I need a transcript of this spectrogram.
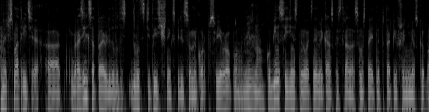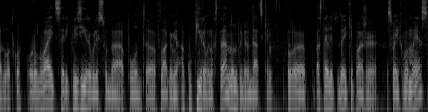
Значит, смотрите, а, бразильцы отправили 20 20-тысячный экспедиционный корпус в Европу. О, не знал. Кубинцы — единственная латиноамериканская страна, самостоятельно потопившая немецкую подлодку. Уругвайцы реквизировали суда под э, флагами оккупированных стран, ну, например, датским. Э, Поставили туда экипажи своих ВМС,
